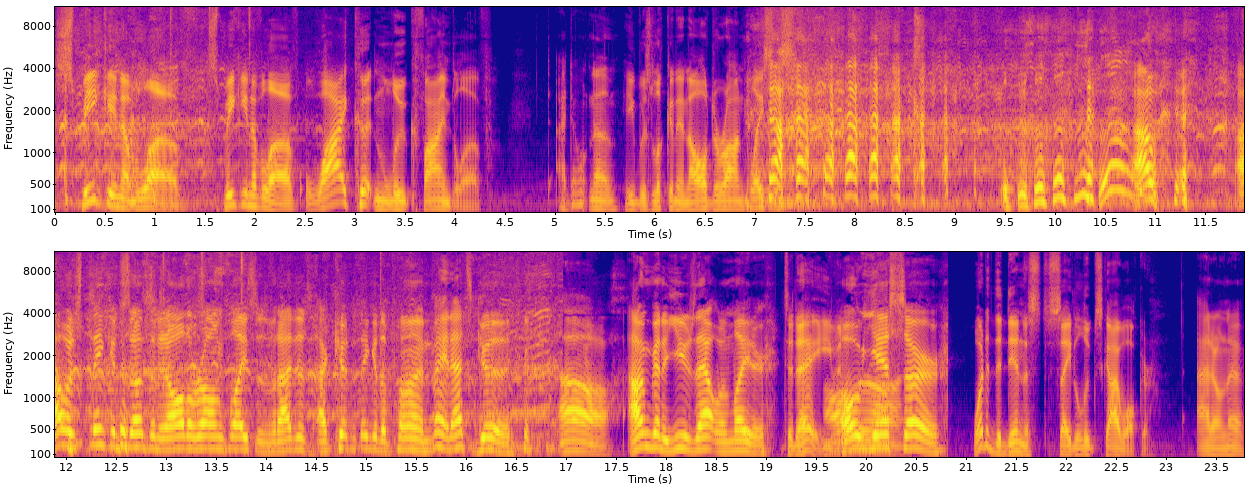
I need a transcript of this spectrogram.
speaking of love, speaking of love, why couldn't Luke find love? I don't know. He was looking in Alderaan places. I, I was thinking something in all the wrong places, but I just I couldn't think of the pun. Man, that's good. Oh, I'm gonna use that one later. Today, even. Oh Right. yes, sir. What did the dentist say to Luke Skywalker? I don't know.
